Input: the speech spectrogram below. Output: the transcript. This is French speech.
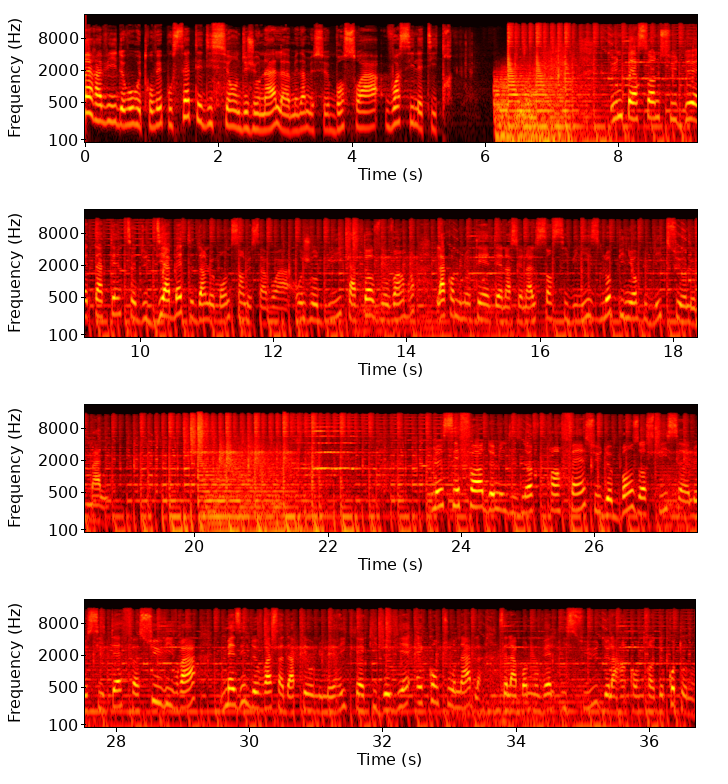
Très ravi de vous retrouver pour cette édition du journal. Mesdames, Messieurs, bonsoir. Voici les titres. Une personne sur deux est atteinte du diabète dans le monde sans le savoir. Aujourd'hui, 14 novembre, la communauté internationale sensibilise l'opinion publique sur le mal. Le CFOR 2019 prend fin sur de bons auspices. Le CITEF survivra, mais il devra s'adapter au numérique qui devient incontournable. C'est la bonne nouvelle issue de la rencontre de Cotonou.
